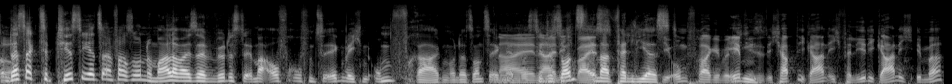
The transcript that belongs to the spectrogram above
Und das akzeptierst du jetzt einfach so? Normalerweise würdest du immer aufrufen zu irgendwelchen Umfragen oder sonst irgendetwas, Nein, die nein, du sonst weiß, immer verlierst. Die Umfrage würde Eben. ich dieses, ich habe die gar nicht, ich verliere die gar nicht immer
